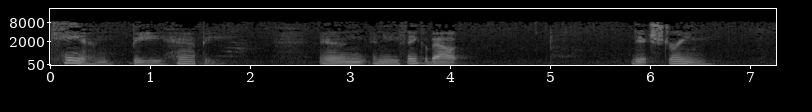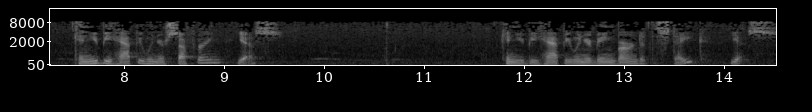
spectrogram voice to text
can be happy. And, and you think about the extreme can you be happy when you're suffering? Yes. Can you be happy when you're being burned at the stake? Yes.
